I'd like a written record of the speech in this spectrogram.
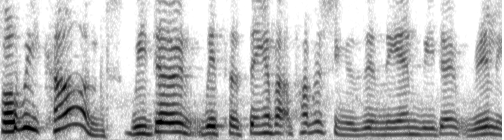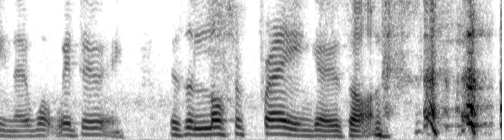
But we can't. We don't. With the thing about publishing is, in the end, we don't really know what we're doing. There's a lot of praying goes on.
